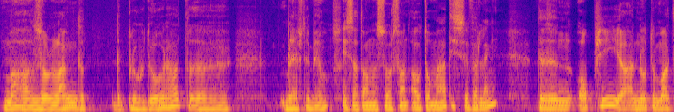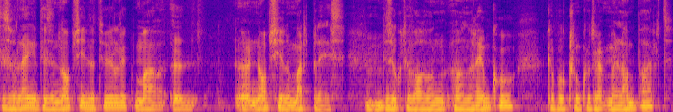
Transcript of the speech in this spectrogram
Maar zolang dat de ploeg doorgaat, uh, blijft hij bij ons. Is dat dan een soort van automatische verlenging? Het is een optie, ja, een automatische verlenging. Het is een optie natuurlijk, maar uh, een optie en een marktprijs. Mm -hmm. Het is ook het geval van, van Remco. Ik heb ook zo'n contract met Lampaard.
